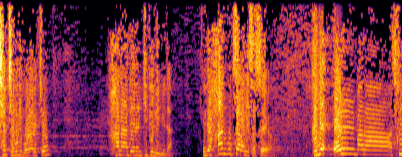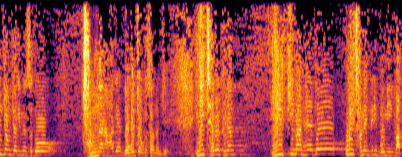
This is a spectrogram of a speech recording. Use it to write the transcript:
책 제목이 뭐라 그랬죠? 하나 되는 기쁨입니다. 근데 한국 사람이 있었어요. 근데 얼마나 성경적이면서도 정난하게 노골적으로 썼는지 이 책을 그냥 읽기만 해도 우리 자매들이 몸이 막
